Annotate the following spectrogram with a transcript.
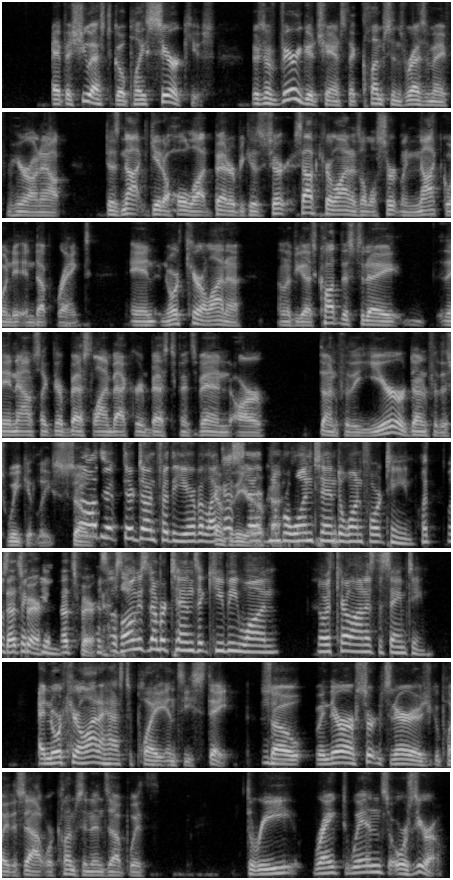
FSU has to go play Syracuse. There's a very good chance that Clemson's resume from here on out does not get a whole lot better because South Carolina is almost certainly not going to end up ranked. And North Carolina, I don't know if you guys caught this today, they announced like their best linebacker and best defensive end are done for the year or done for this week at least. So no, they're, they're done for the year. But like I said, year, okay. number 110 to 114. What, that's fair. deal? That's fair. As, as long as number 10's at QB1, North Carolina's the same team. and North Carolina has to play NC State. So, I mean, there are certain scenarios you could play this out where Clemson ends up with three ranked wins or zero,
